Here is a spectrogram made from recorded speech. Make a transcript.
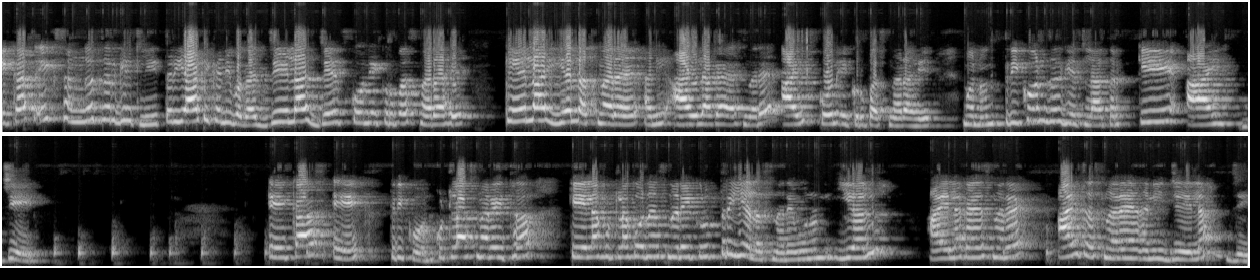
एकाच एक संगत जर घेतली तर या ठिकाणी बघा जे ला जेच कोण एकरूप असणार आहे के ला यल असणार आहे आणि आय ला काय असणार आहे? आय कोण एकरूप असणार आहे. म्हणून त्रिकोण जर घेतला तर के आय जे. एकाच एक त्रिकोण. कुठला असणार आहे इथं? के ला कुठला कोण असणार आहे? एकरूप तर यल असणार आहे. म्हणून यल आय ला काय असणार आहे? आयच असणार आहे आणि जे ला जे.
